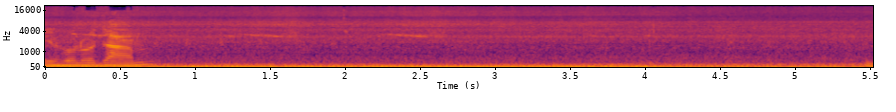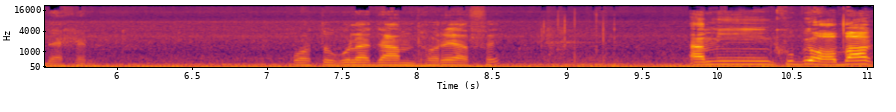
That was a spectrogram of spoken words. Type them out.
এ হলো জাম। দেখেন কতগুলা জাম ধরে আছে। আমি খুবই অবাক,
